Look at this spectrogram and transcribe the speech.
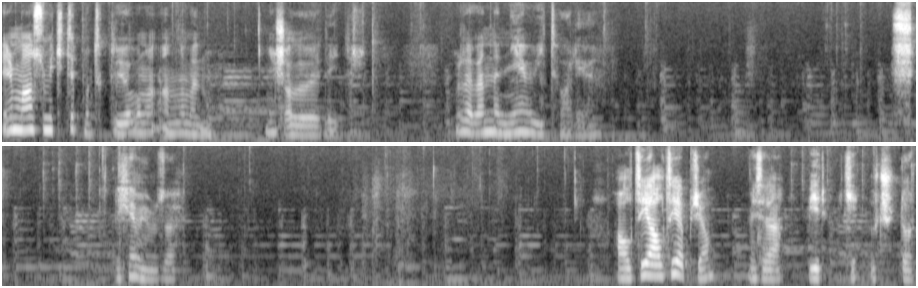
Benim masum iki tık mı tıklıyor bunu anlamadım. İnşallah öyle değildir. Burada bende niye wheat var ya? Dikemiyoruz ha. 6'ya 6 yapacağım. Mesela 1, 2, 3, 4,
